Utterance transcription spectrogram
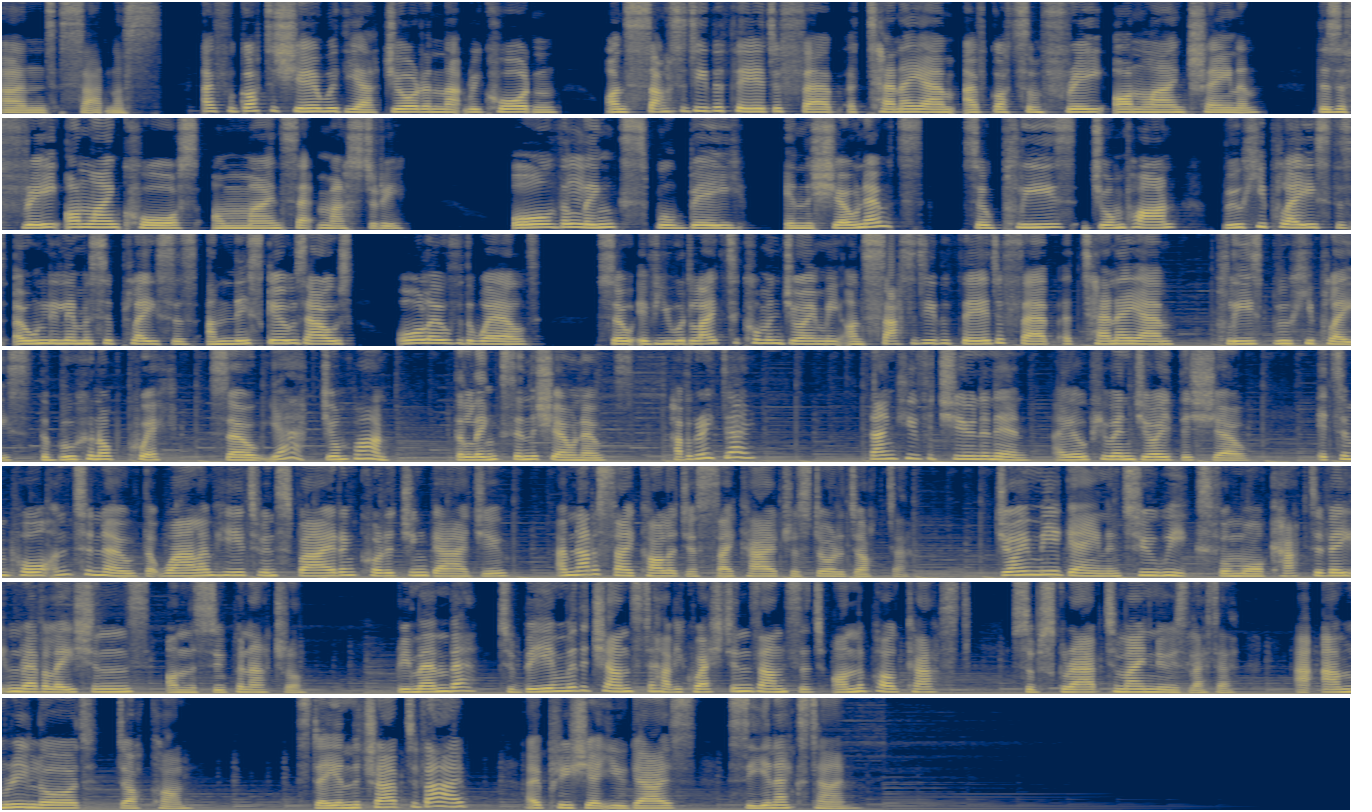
and sadness. I forgot to share with you during that recording on Saturday, the 3rd of Feb at 10 a.m., I've got some free online training. There's a free online course on mindset mastery. All the links will be in the show notes. So please jump on, book your place. There's only limited places, and this goes out all over the world. So if you would like to come and join me on Saturday, the 3rd of Feb at 10 a.m., please book your place. They're booking up quick. So yeah, jump on. The link's in the show notes. Have a great day. Thank you for tuning in. I hope you enjoyed this show. It's important to note that while I'm here to inspire, encourage, and guide you, I'm not a psychologist, psychiatrist, or a doctor. Join me again in two weeks for more captivating revelations on the supernatural. Remember to be in with a chance to have your questions answered on the podcast. Subscribe to my newsletter at annmarielord.com. Stay in the tribe to vibe. I appreciate you guys. See you next time.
